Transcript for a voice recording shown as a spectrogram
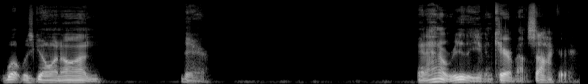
what was going on there. And I don't really even care about soccer.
